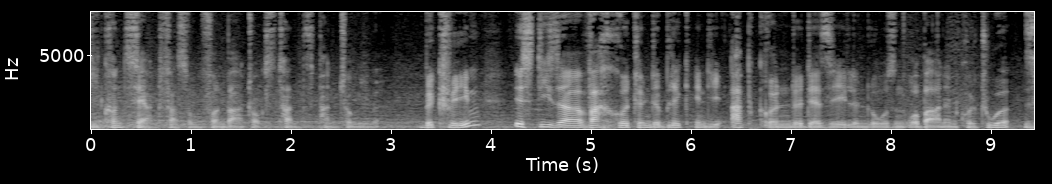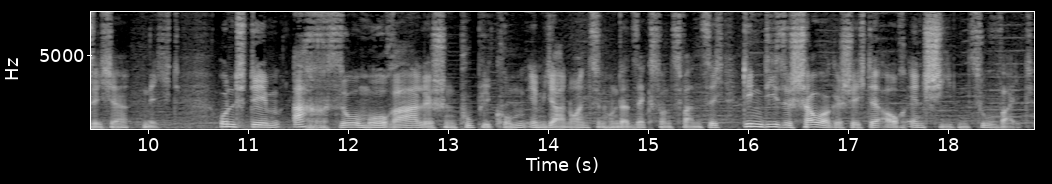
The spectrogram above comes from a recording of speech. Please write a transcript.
die Konzertfassung von Bartoks Tanzpantomime. Bequem ist dieser wachrüttelnde Blick in die Abgründe der seelenlosen urbanen Kultur sicher nicht. Und dem ach so moralischen Publikum im Jahr 1926 ging diese Schauergeschichte auch entschieden zu weit.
